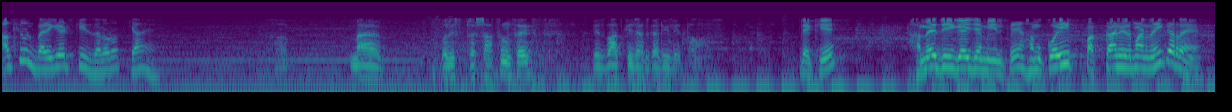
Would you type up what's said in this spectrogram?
आखिर उन बैरिकेड्स की ज़रूरत क्या है? मैं पुलिस प्रशासन से इस बात की जानकारी लेता हूँ। देखिए हमें दी गई ज़मीन पे हम कोई पक्का निर्माण नहीं कर रहे हैं।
